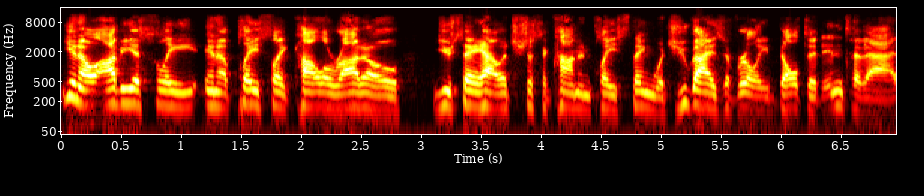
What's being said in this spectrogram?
you know, obviously in a place like Colorado, you say how it's just a commonplace thing, which you guys have really built it into that.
